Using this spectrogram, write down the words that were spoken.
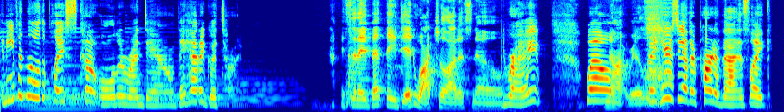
And even though the place is kind of old and run down, they had a good time, I said, I bet they did watch a lot of snow. right? Well, Not really. But here's the other part of that is like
